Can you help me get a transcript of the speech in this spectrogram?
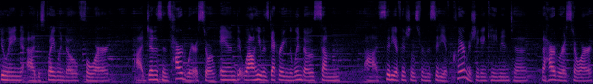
doing a display window for uh, Jennison's hardware store. And while he was decorating the windows, some uh, city officials from the city of Clare, Michigan came into the hardware store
